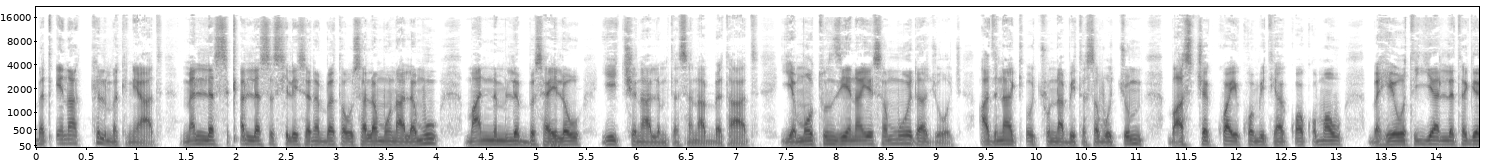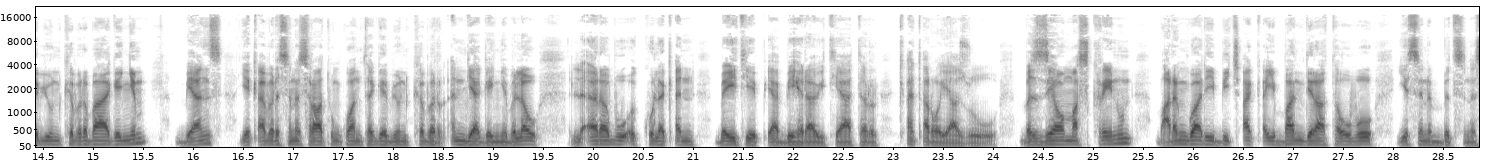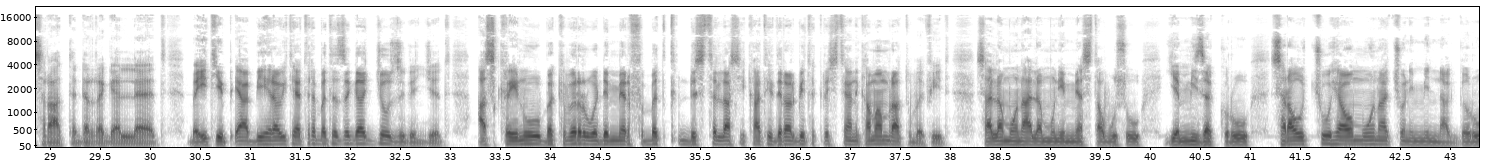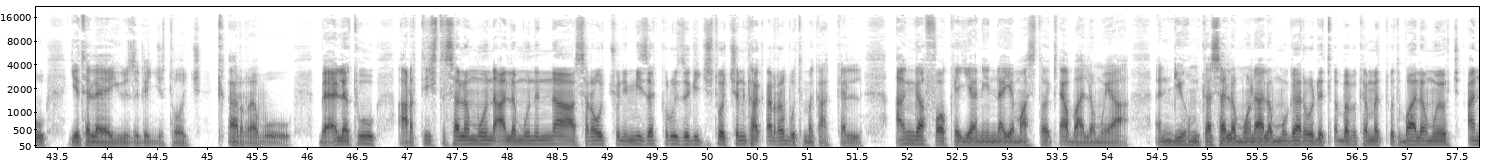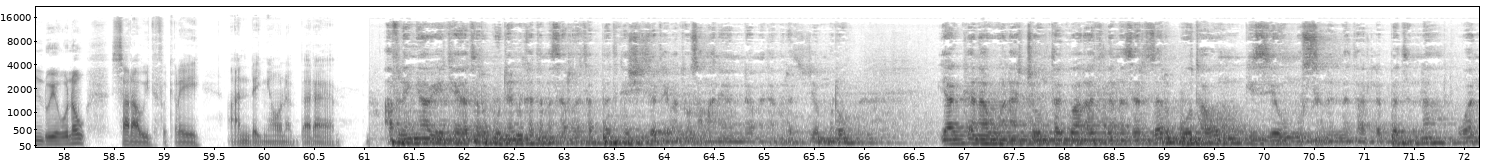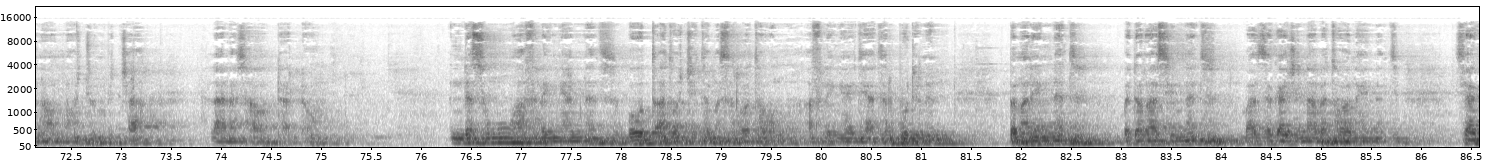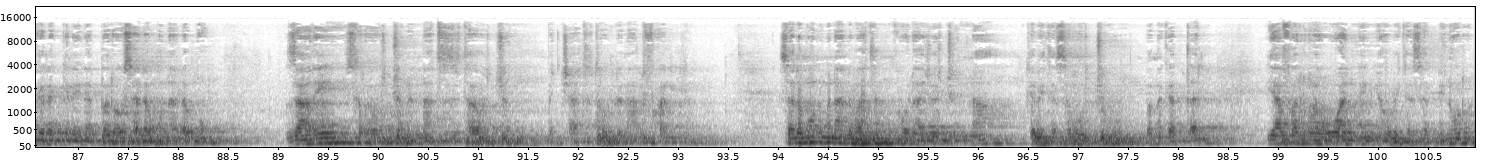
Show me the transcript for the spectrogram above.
በጤና እክል ምክንያት መለስ ቀለስ ሲል የሰነበተው ሰለሞን ዓለሙ ማንም ልብ ሳይለው ይህችን ዓለም ተሰናበታት። የሞቱን ዜና የሰሙ ወዳጆች፣ አድናቂዎቹና ቤተሰቦቹም በአስቸኳይ ኮሚቴ አቋቁመው በሕይወት እያለ ተገቢውን ክብር ባያገኝም ቢያንስ የቀብር ሥነ ሥርዓቱ እንኳን ተገቢውን ክብር እንዲያገኝ ብለው ለዕረቡ እኩለ ቀን በኢትዮጵያ ብሔራዊ ቲያትር ቀጠሮ ያዙ። በዚያውም አስክሬኑን በአረንጓዴ፣ ቢጫ፣ ቀይ ባንዲራ ተውቦ የስንብት ሥነ ሥርዓት ተደረገለት። በኢትዮጵያ ብሔራዊ ቲያትር በተዘጋጀው ዝግጅት አስክሬኑ በክብር ወደሚያርፍበት ቅድስት ሥላሴ ካቴድራል ቤተ ክርስቲያን ከማምራቱ በፊት ሰለሞን ዓለሙን የሚያስታውሱ የሚዘክሩ፣ ሥራዎቹ ሕያው መሆናቸውን የሚናገሩ የተለያዩ ዝግጅቶች ቀረቡ። በዕለቱ አርቲስት ሰለሞን ዓለሙንና ሥራዎቹን የሚዘክሩ ዝግጅቶችን ካቀረቡት መካከል አንጋፋው ከያኔና የማስታወቂያ ባለሙያ እንዲሁም ከሰለሞን ዓለሙ ጋር ወደ ጥበብ ከመጡት ባለሙያዎች አንዱ የሆነው ሰራዊት ፍቅሬ አንደኛው ነበረ። አፍለኛው የቲያትር ቡድን ከተመሰረተበት ከ1981 ዓ ም ጀምሮ ያከናወናቸውን ተግባራት ለመዘርዘር ቦታውም ጊዜውም ውስንነት አለበትና ዋና ዋናዎቹን ብቻ ላነሳ እወዳለሁ። እንደ ስሙ አፍለኛነት በወጣቶች የተመሰረተውን አፍለኛው የቲያትር ቡድንን በመሪነት በደራሲነት በአዘጋጅና በተዋናይነት ሲያገለግል የነበረው ሰለሞን ዓለሙ ዛሬ ስራዎቹንና ትዝታዎቹን ብቻ ትቶልን አልፏል። ሰለሞን ምናልባትም ከወላጆቹና ከቤተሰቦቹ በመቀጠል ያፈራው ዋነኛው ቤተሰብ ቢኖር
